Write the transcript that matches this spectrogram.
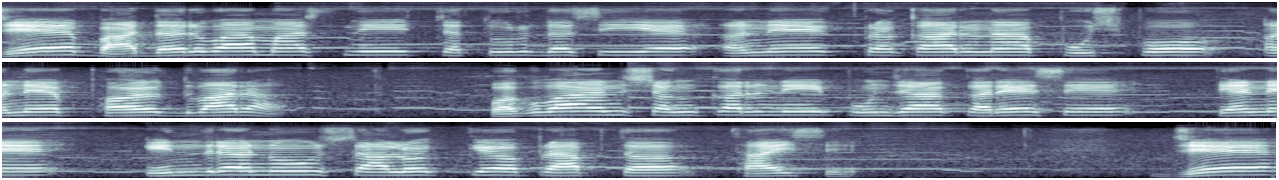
જે ભાદરવા માસની ચતુર્દશીએ અનેક પ્રકારના પુષ્પો અને ફળ દ્વારા ભગવાન શંકરની પૂજા કરે છે, તેને ઇન્દ્રનું સાલોક્ય પ્રાપ્ત થાય છે. જે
